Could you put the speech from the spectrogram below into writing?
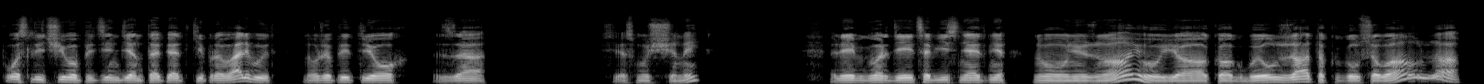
после чего претенденты опять-таки проваливают, но уже при трех за... Все смущены? Лейб-гвардеец объясняет мне, ну, не знаю, я как был за, так и голосовал за.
